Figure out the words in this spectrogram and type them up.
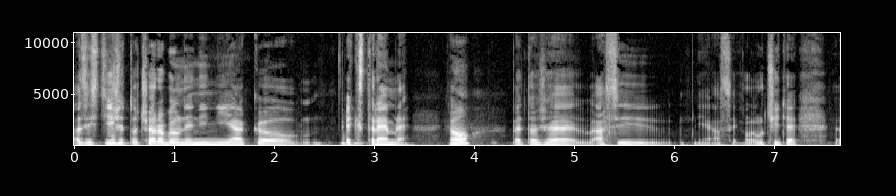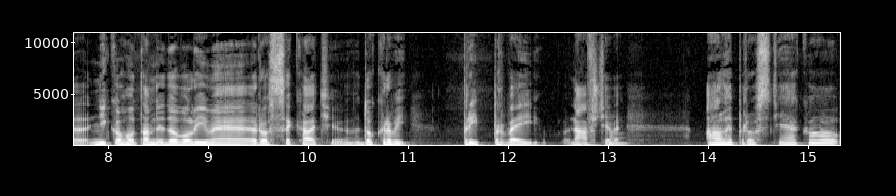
a zjistí, že to, co robil, není nijak eh, extrémné. Jo? Protože asi, ne asi, ale určitě eh, nikoho tam nedovolíme rozsekať eh, do krvi při prvej návštěve. Ale prostě jako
